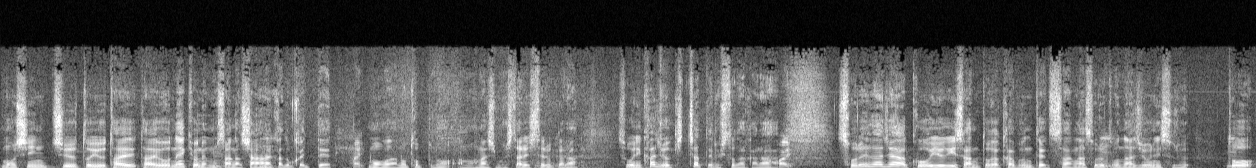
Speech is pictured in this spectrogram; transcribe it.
もう親中という対対応ね去年の3月上海かどっか行って、もうあのトップのあの話もしたりしてるからそこに舵を切っちゃってる人だから、それがじゃあ江遊義さんとか柯文哲さんがそれと同じようにする。と、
